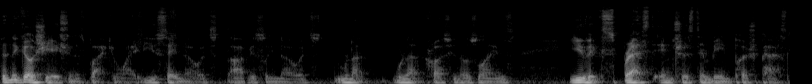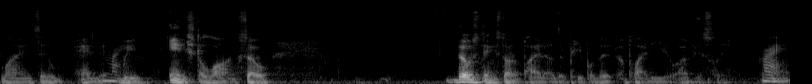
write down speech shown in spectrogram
the negotiation is black and white. You say no, it's obviously no. It's we're not we're not crossing those lines. You've expressed interest in being pushed past lines, and and Right. we've inched along. So those things don't apply to other people that apply to you, obviously. Right.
